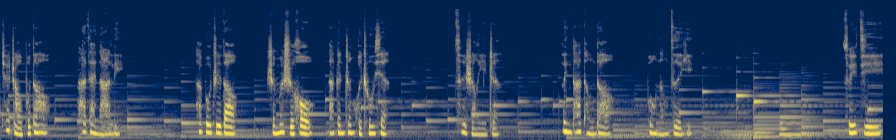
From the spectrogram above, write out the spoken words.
却找不到它在哪里。他不知道什么时候那根针会出现，刺上一针，令他疼到不能自已。随即，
